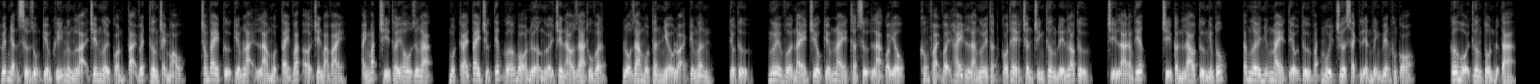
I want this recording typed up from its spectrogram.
Huyết nhận sử dụng kiếm khí ngừng lại trên người còn tại vết thương chảy máu, trong tay cự kiếm lại là một tay vác ở trên bả vai, ánh mắt chỉ thấy âu dương lạc, một cái tay trực tiếp gỡ bỏ nửa người trên áo da thú vật, lộ ra một thân nhiều loại kiếm ngân. Tiểu tử, ngươi vừa nãy chiêu kiếm này thật sự là quá yếu, không phải vậy hay là ngươi thật có thể chân chính thương đến lao tử, chỉ là đáng tiếc, chỉ cần lao tử nghiêm túc các ngươi những này tiểu tử vắt mũi chưa sạch liền vĩnh viễn không có. Cơ hội thương tổn được ta.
